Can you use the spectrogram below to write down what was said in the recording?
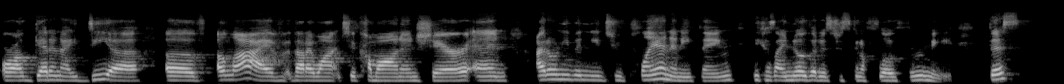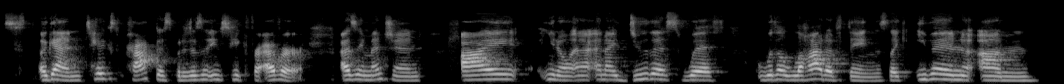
or I'll get an idea of a live that I want to come on and share. And I don't even need to plan anything because I know that it's just going to flow through me. This, again, takes practice, but it doesn't need to take forever. As I mentioned, I, you know, and, and I do this with with a lot of things like even um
